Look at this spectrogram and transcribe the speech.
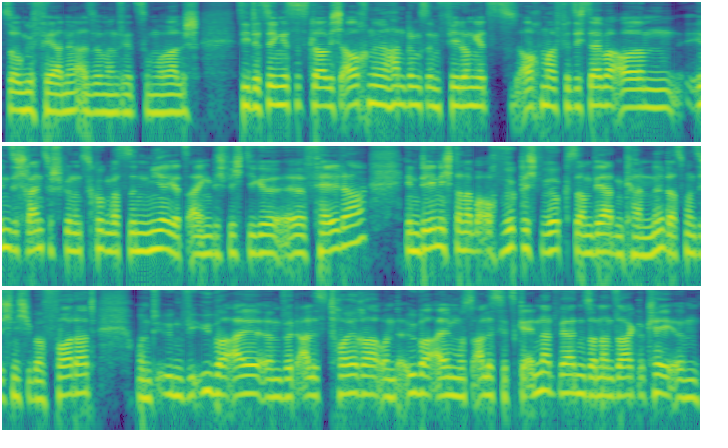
So ungefähr, ne? Also wenn man es jetzt so moralisch sieht. Deswegen ist es, glaube ich, auch eine Handlungsempfehlung, jetzt auch mal für sich selber ähm, in sich reinzuspüren und zu gucken, was sind mir jetzt eigentlich wichtige äh, Felder, in denen ich dann aber auch wirklich wirksam werden kann, ne? Dass man sich nicht überfordert und irgendwie überall ähm, wird alles teurer und überall muss alles alles jetzt geändert werden, sondern sagt, okay, in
